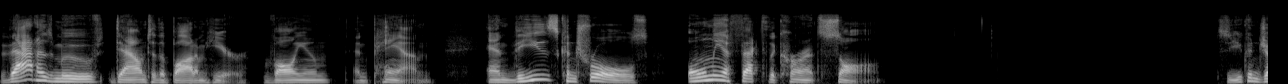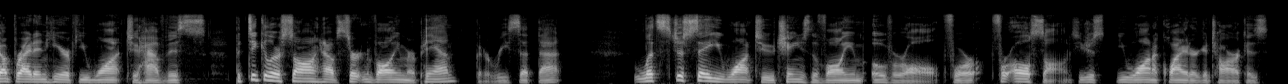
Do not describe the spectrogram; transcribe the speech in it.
that has moved down to the bottom here, volume and pan. And these controls only affect the current song. So you can jump right in here if you want to have this particular song have certain volume or pan. I'm going to reset that. Let's just say you want to change the volume overall for, for all songs. You just, you want a quieter guitar because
